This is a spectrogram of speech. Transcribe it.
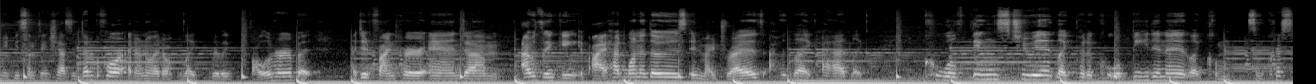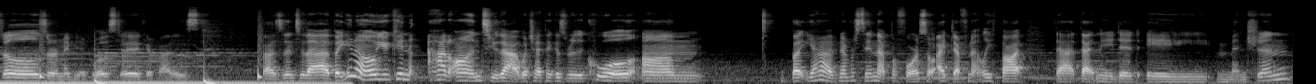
maybe something she hasn't done before. I don't know. I don't like really follow her, but I did find her, and um, I was thinking if I had one of those in my dreads, I would like add like cool things to it, like put a cool bead in it, like some crystals, or maybe a glow stick if I was I was into that. But you know, you can add on to that, which I think is really cool. Um, but yeah, I've never seen that before, so I definitely thought that that needed a mention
